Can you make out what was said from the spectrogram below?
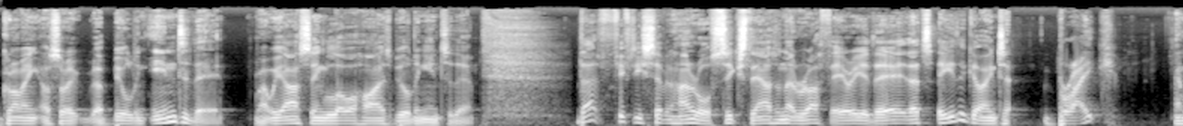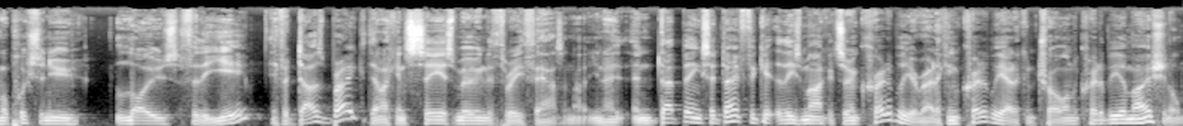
growing, oh, sorry, uh, building into there. Right, we are seeing lower highs building into there. That 5700 or 6000, that rough area there, that's either going to break and we'll push the new lows for the year. If it does break, then I can see us moving to 3,000. You know, and that being said, don't forget that these markets are incredibly erratic, incredibly out of control, and incredibly emotional.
